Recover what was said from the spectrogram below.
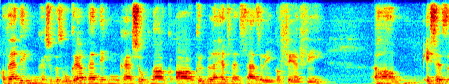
A vendégmunkások, az ukrán vendégmunkásoknak a kb. 70%-a férfi, és ez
